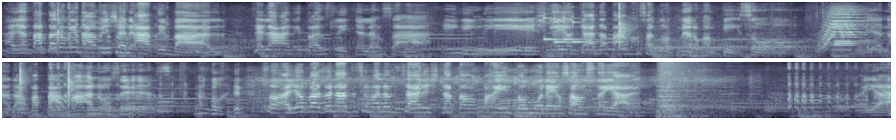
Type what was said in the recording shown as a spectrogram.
Ayan, tatanungin namin siya ni Ate Val. Kailangan i-translate niya lang sa English. Ngayon, kada tamang sagot, meron kang piso. Ayan na, dapat tama, ano, sis? Okay. So, ayun, bago natin simulan yung challenge na to, pakihinto muna yung sounds na yan. Ayan.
